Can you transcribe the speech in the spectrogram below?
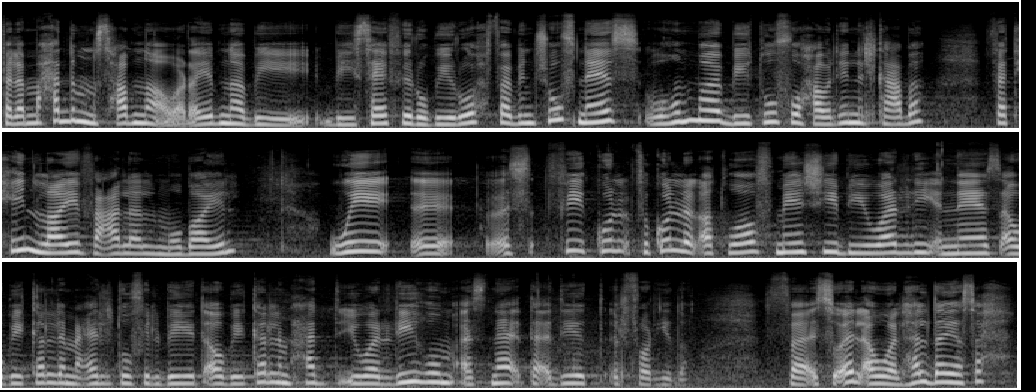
فلما حد من أصحابنا أو قرايبنا بي بيسافر وبيروح فبنشوف ناس وهم بيطوفوا حوالين الكعبة فاتحين live على الموبايل وفي كل في كل الأطواف ماشي بيوري الناس أو بيكلم عيلته في البيت أو بيكلم حد يوريهم أثناء تأدية الفريضة. فالسؤال الأول هل ده يصح؟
